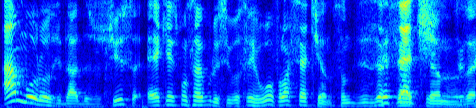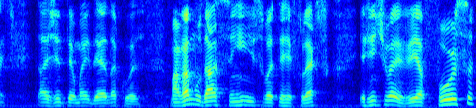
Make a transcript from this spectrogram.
A morosidade da justiça é que é responsável por isso. E você errou, vou falar sete anos. São 17, 17 anos, 17. Né? Então a gente tem uma ideia da coisa. Mas vai mudar sim, isso vai ter reflexo. E a gente vai ver a força,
